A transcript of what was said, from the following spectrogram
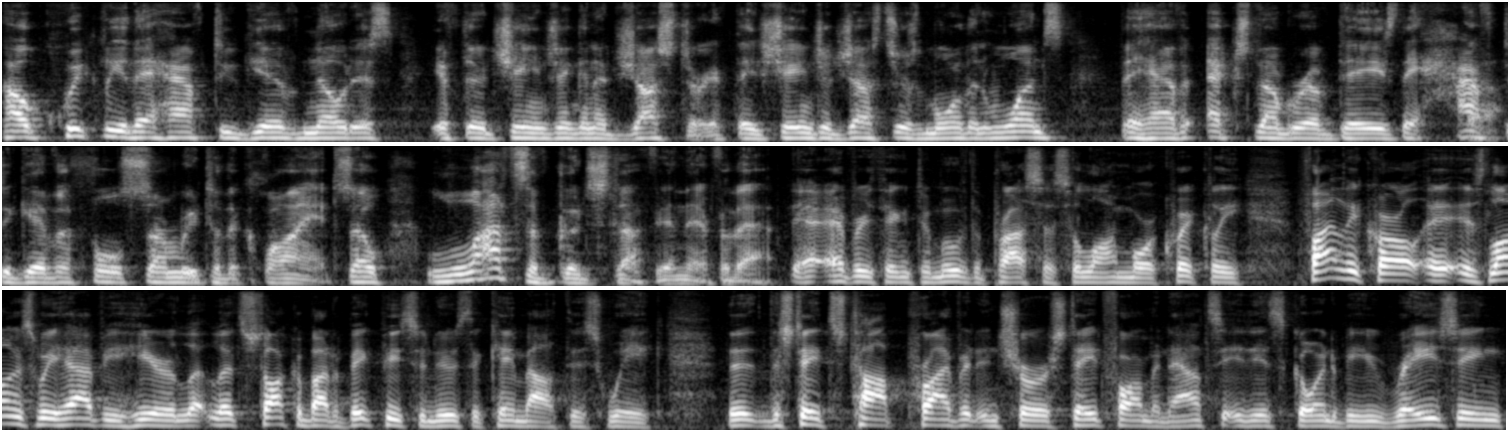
how quickly they have to give notice if they're changing an adjuster. If they change adjusters more than once, they have X number of days. They have yeah. to give a full summary to the client. So lots of good stuff in there for that. Yeah, everything to move the process along more quickly. Finally, Karl, as long as we have you here, let, us talk about a big piece of news that came out this week. The, the state's top private insurer, State Farm, announced it is going to be raising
